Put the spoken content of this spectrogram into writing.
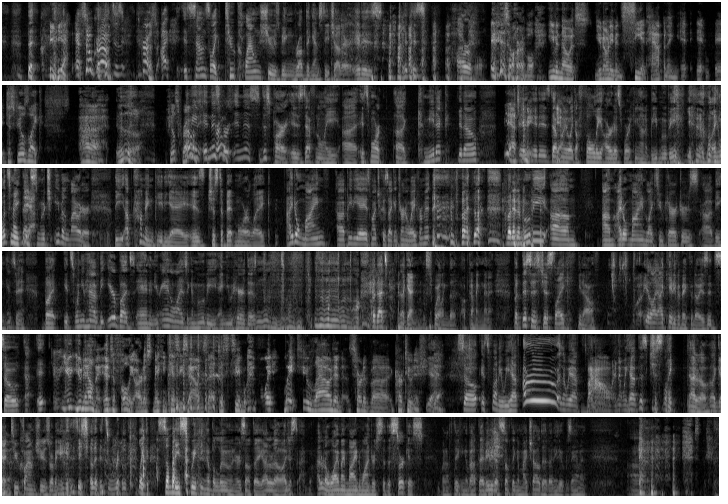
the, yeah, it's so gross. It's- It's gross. I it sounds like two clown shoes being rubbed against each other. It is it is horrible. it is horrible. Even though it's you don't even see it happening. It it it just feels like uh ugh. Feels gross. I mean, in this Gross. in this this part is definitely uh it's more uh comedic, you know. Yeah, it's It, comedic. it is definitely like a foley artist working on a beat movie, you know, like let's make that Yeah. smooch even louder. The upcoming PDA is just a bit more like I don't mind uh, PDA as much because I can turn away from it, but uh, but in a movie, um, Um, I don't mind like two characters uh, being intimate, but it's when you have the earbuds in and you're analyzing a movie and you hear this. but that's again, I'm spoiling the upcoming minute. But this is just like you know, you know, I can't even make the noise. It's so uh, it, You you nailed it. It's a Foley artist making kissy sounds that just seem way way too loud and sort of uh, cartoonish. Yeah. yeah. So it's funny. We have Aroo! And then we have bow, and then we have this just like I don't know. Again, two clown shoes rubbing against each other. It's really like somebody squeaking a balloon or something. I don't know. I just I don't know why my mind wanders to the circus when I'm thinking about that. Maybe that's something in my childhood I need to examine.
